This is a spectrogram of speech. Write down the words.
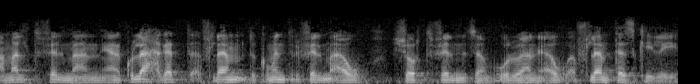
عملت فيلم عن يعني كلها حاجات أفلام documentary film أو short film زي ما بيقولوا يعني أو أفلام تسجيليه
